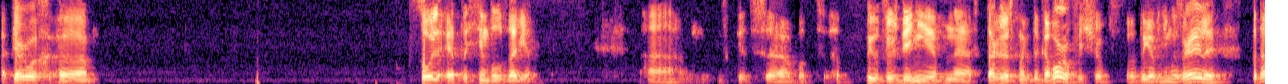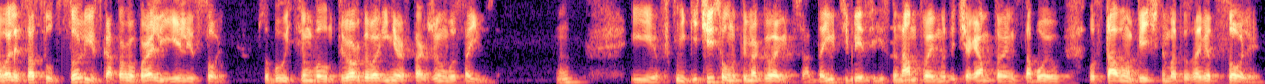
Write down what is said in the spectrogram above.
Во-первых, э, соль – это символ завета. А, сказать, э, вот, при утверждении э, торжественных договоров еще в Древнем Израиле подавали сосуд с солью, из которого брали ели соль, что было символом твердого и нерасторжимого союза. И в книге чисел, например, говорится, «Отдаю тебе и сынам твоим, и дочерям твоим с тобою уставом вечным это завет соли,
